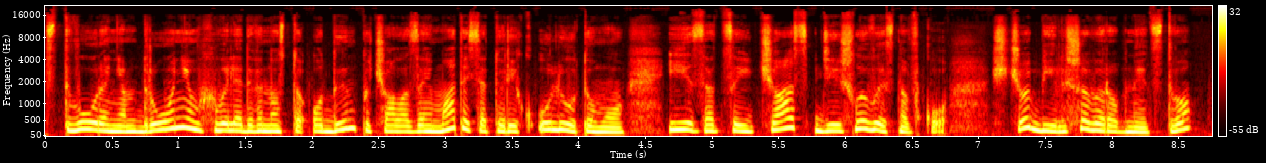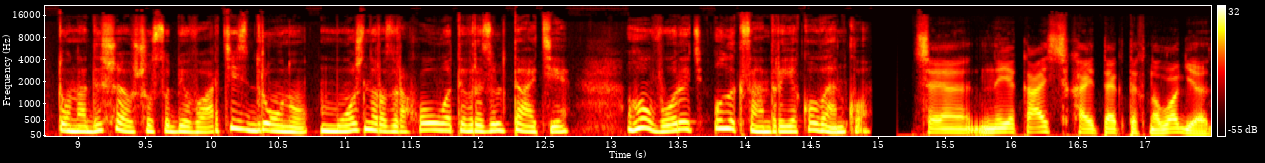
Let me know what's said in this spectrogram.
Створенням дронів хвиля 91 почала займатися торік у лютому, і за цей час дійшли висновку, що більше виробництво то на дешевшу собівартість дрону можна розраховувати в результаті, говорить Олександр Яковенко. Це не якась хай-тек технологія,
